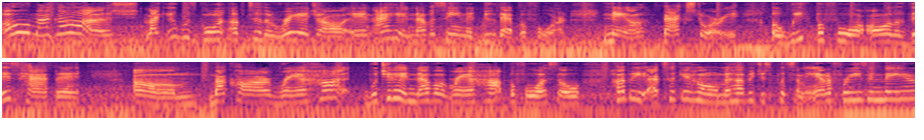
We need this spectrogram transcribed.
oh my gosh. Like it was going up to the red, y'all. And I had never seen it do that before. Now, backstory. A week before all of this happened, um my car ran hot which it had never ran hot before so hubby i took it home and hubby just put some antifreeze in there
